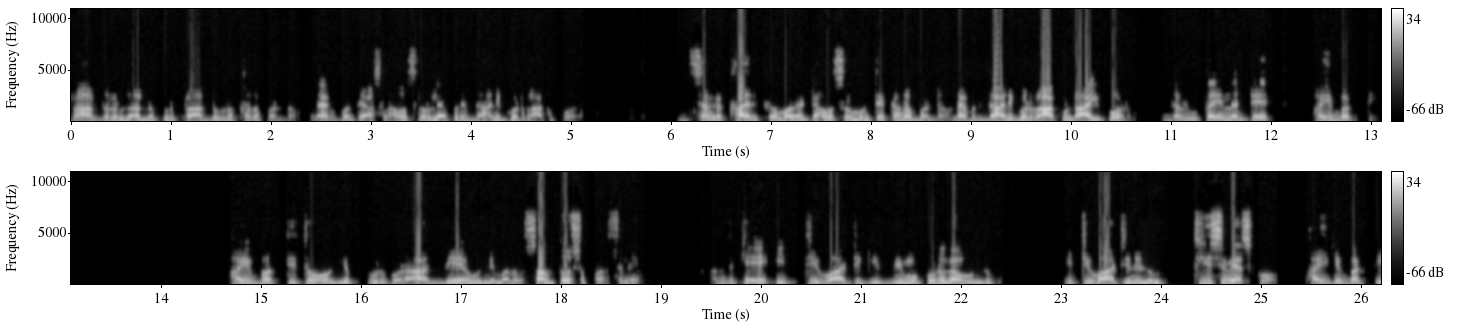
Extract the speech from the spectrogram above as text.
ప్రార్థనలు అన్నప్పుడు ప్రార్థనలో కనపడడం. లేకపోతే అసలు అవసరం లేకపోతే దానికి కూడా రాకపోవడం. సంఘ కార్యక్రమాలు అంటే అవసరం ఉంటే కనబడడం. లేకపోతే దానికి కూడా రాకుండా ఆగిపోవడం. ఇదంతా ఏంటంటే పై భక్తి పై భక్తితో ఎప్పుడు కూడా దేవుణ్ణి మనం సంతోషపరచలేము అందుకే ఇట్టి వాటికి విముఖుడుగా ఉండు. ఇట్టి వాటిని నువ్వు తీసివేసుకో. పైకి భక్తి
